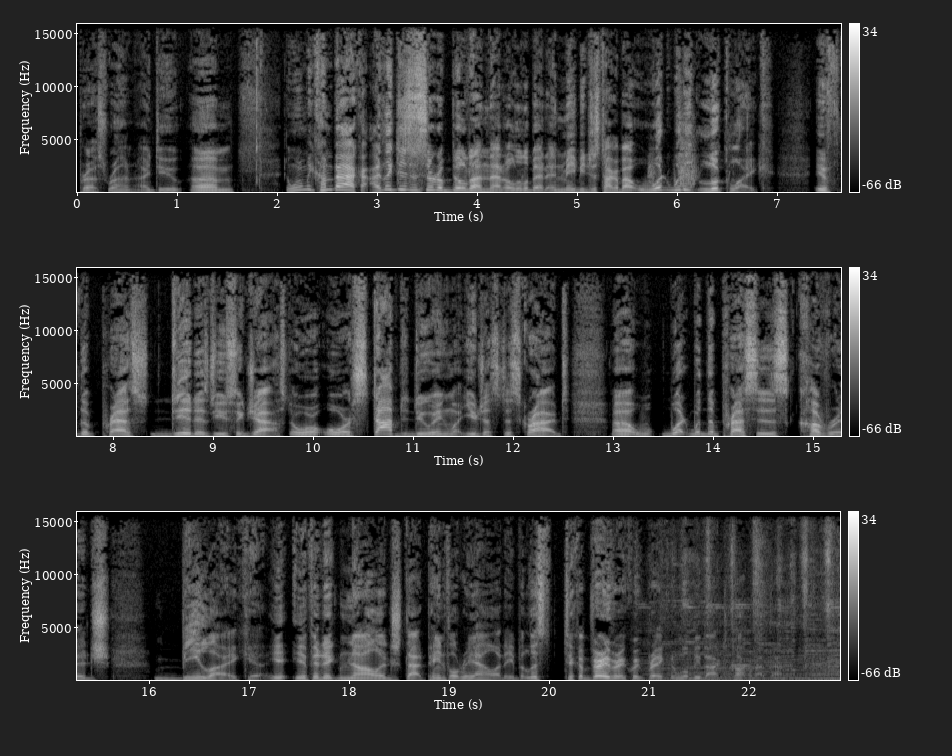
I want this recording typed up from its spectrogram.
press run. I do. Um, and when we come back, I'd like to just sort of build on that a little bit and maybe just talk about what would it look like if the press did as you suggest or or stopped doing what you just described. Uh, what would the press's coverage be like if it acknowledged that painful reality. But let's take a very, very quick break and we'll be back to talk about that.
